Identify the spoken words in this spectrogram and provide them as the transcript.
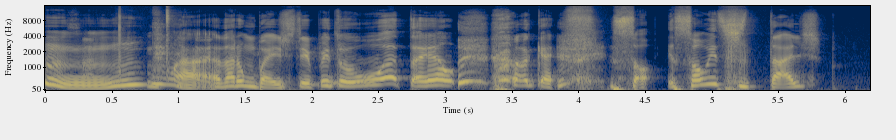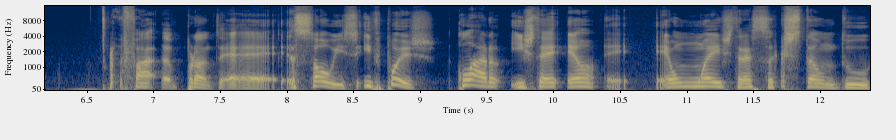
"Hum, ah", a dar um beijo, tipo, e tu, what the hell? ok, só, só esses detalhes Fa- pronto, é, é só isso. E depois, claro, isto é, é, é um extra, essa questão do.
